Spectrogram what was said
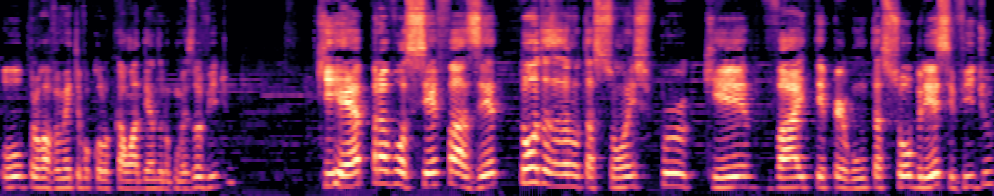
ou provavelmente eu vou colocar um adendo no começo do vídeo, que é para você fazer todas as anotações, porque vai ter perguntas sobre esse vídeo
